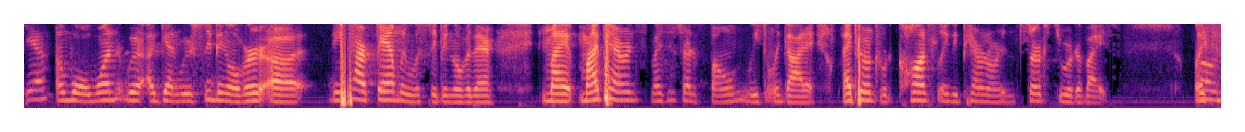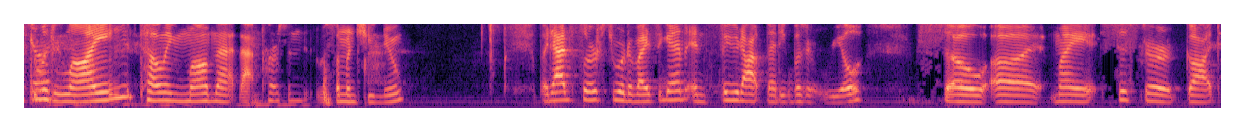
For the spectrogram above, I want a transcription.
Yeah. Um, well, one again we were sleeping over. Uh, the entire family was sleeping over there. My my parents, my sister had a phone, recently got it. My parents would constantly be paranoid and search through her device. My Oh, sister God. was lying, telling mom that that person was someone she knew. My dad searched through her device again and figured out that he wasn't real. So uh, my sister got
